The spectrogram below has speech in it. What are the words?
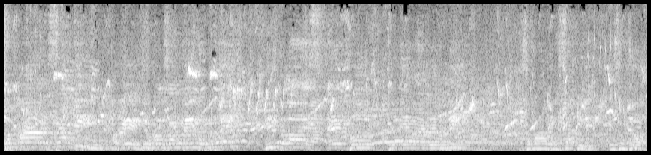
Semar Sakti. Oke, Semar Semar Sakti, Evo Jos.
